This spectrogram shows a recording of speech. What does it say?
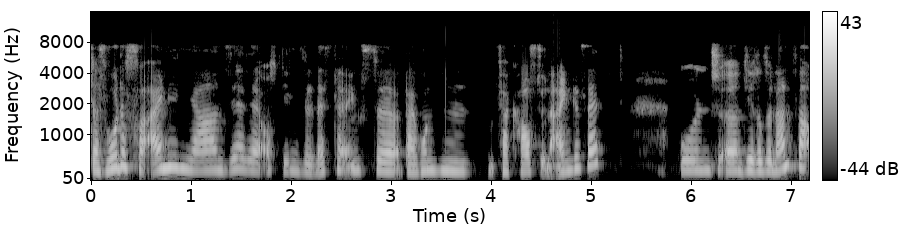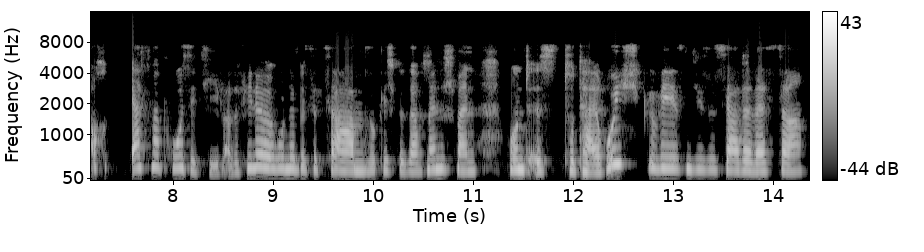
das wurde vor einigen Jahren sehr, sehr oft gegen Silvesterängste bei Hunden verkauft und eingesetzt. Und äh, die Resonanz war auch erstmal positiv. Also viele Hundebesitzer haben wirklich gesagt, Mensch, mein Hund ist total ruhig gewesen dieses Jahr Silvester.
